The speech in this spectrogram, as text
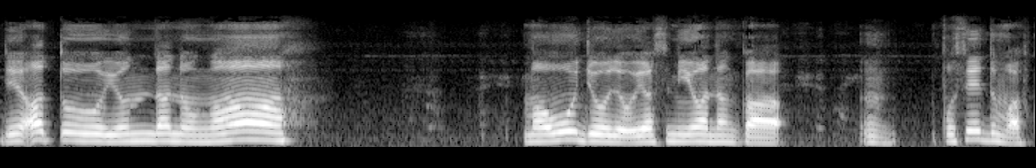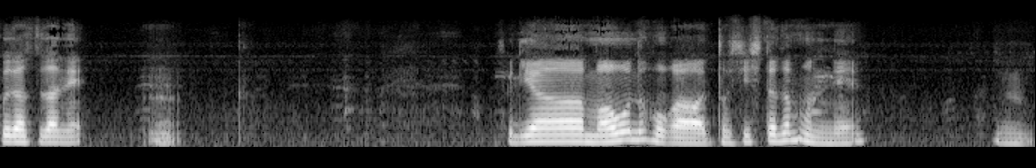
で、あと読んだのが、魔王城でお休みはなんか、うん、ポセイドンは複雑だね。うん。そりゃ、魔王の方が年下だもんね。うん。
